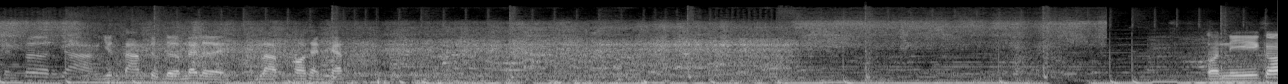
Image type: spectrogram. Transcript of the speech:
เซนเซอร์ทุกอย่างยึดตามจุดเดิมได้เลยสำหรับท่อแทนแคท อนนี้ก็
